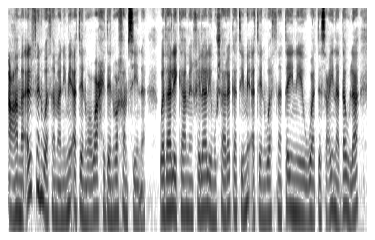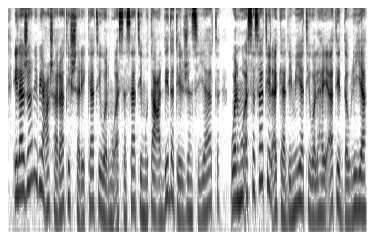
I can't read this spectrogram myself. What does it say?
عام 1851 وذلك من خلال مشاركة 192 دولة إلى جانب عشرات الشركات والمؤسسات متعددة الجنسيات والمؤسسات الأكاديمية والهيئات الدولية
